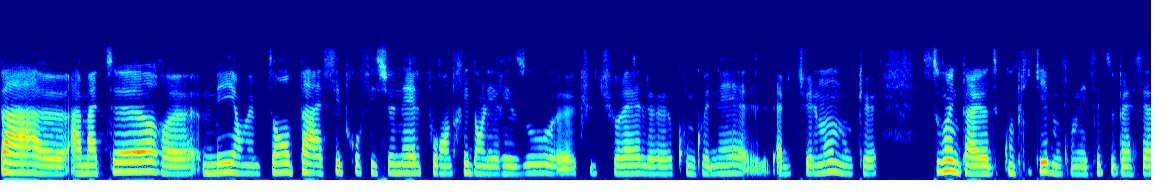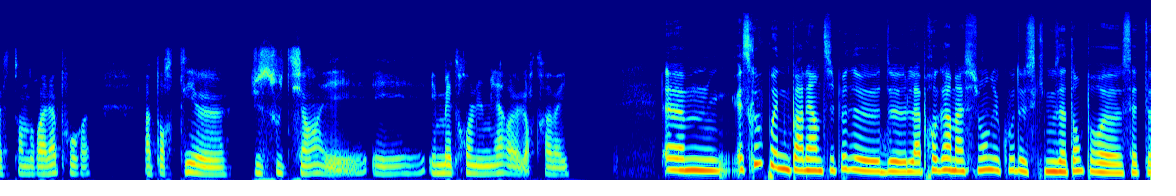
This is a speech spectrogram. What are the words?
pas euh, amateurs, mais en même temps pas assez professionnels pour entrer dans les réseaux culturels qu'on connaît habituellement. Donc, c'est souvent une période compliquée. Donc, on essaie de se placer à cet endroit-là pour apporter du soutien et, et mettre en lumière leur travail. Est-ce que vous pouvez nous parler un petit peu de, la programmation, du coup, de ce qui nous attend pour cette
